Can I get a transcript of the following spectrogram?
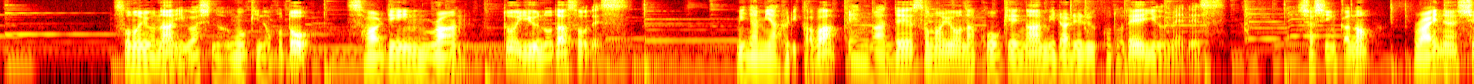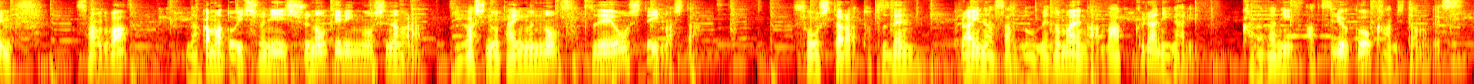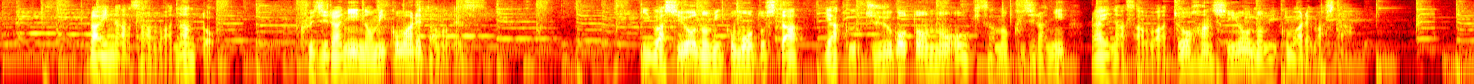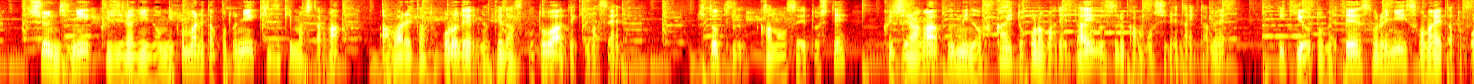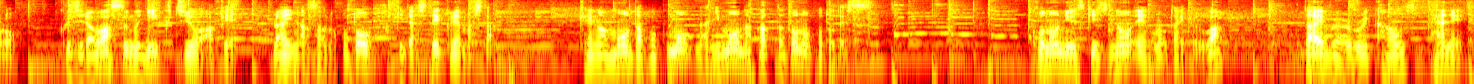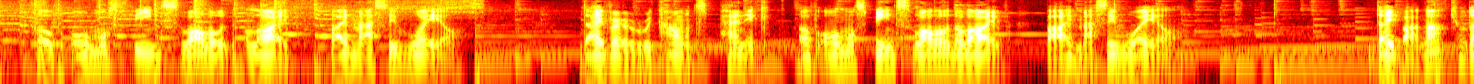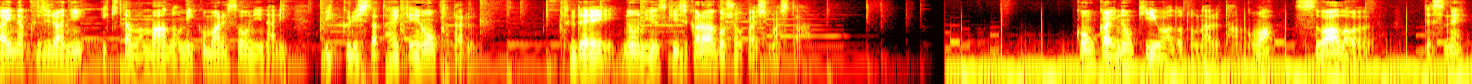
そのようなイワシの動きのことをサーディン・ランというのだそうです。南アフリカは沿岸でそのような光景が見られることで有名です。写真家のライナー・シンフさんは仲間と一緒にシュノーケリングをしながらイワシの大群の撮影をしていました。そうしたら突然ライナーさんの目の前が真っ暗になり体に圧力を感じたのです。ライナーさんはなんとクジラに飲み込まれたのです。イワシを飲み込もうとした約15トンの大きさのクジラにライナーさんは上半身を飲み込まれました。瞬時にクジラに飲み込まれたことに気づきましたが暴れたところで抜け出すことはできません。一つ可能性としてクジラが海の深いところまでダイブするかもしれないため息を止めてそれに備えたところクジラはすぐに口を開けライナーさんのことを吐き出してくれました怪我も打撲も何もなかったとのことですこのニュース記事の英語のタイトルは Diver recounts panic of almost being swallowed alive by massive whale Diver recounts panic of almost being swallowed alive by massive whale ダイバーが巨大なクジラに生きたまま飲み込まれそうになりびっくりした体験を語る。Today のニュース記事からご紹介しました。今回のキーワードとなる単語は swallow ですね。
